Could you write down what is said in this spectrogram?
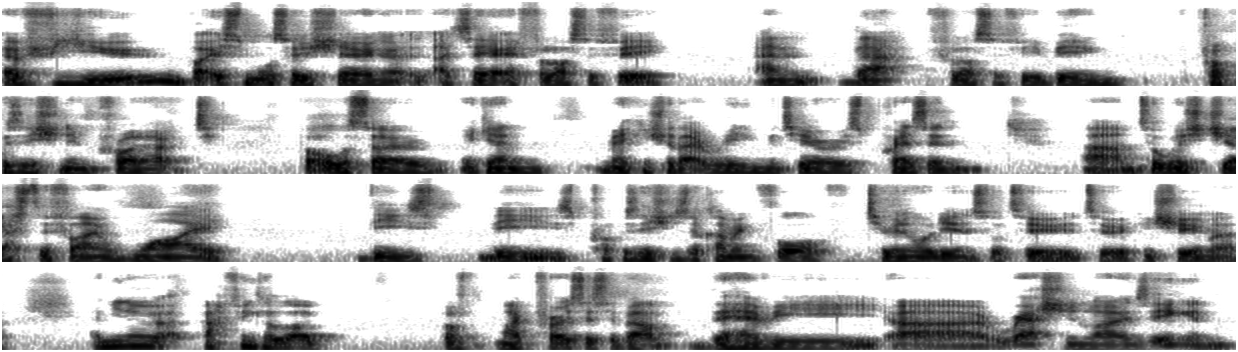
a view, but it's also sharing, a, I'd say, a philosophy, and that philosophy being proposition in product, but also again making sure that reading material is present um, to almost justify why these these propositions are coming forth to an audience or to to a consumer. And you know, I think a lot of of my process about the heavy uh, rationalizing and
